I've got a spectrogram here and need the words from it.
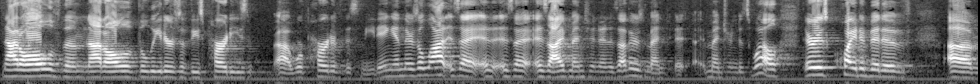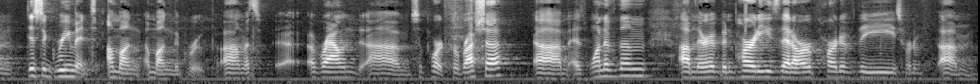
not all of them, not all of the leaders of these parties uh, were part of this meeting. And there's a lot, as, I, as, I, as I've mentioned and as others men- mentioned as well, there is quite a bit of um, disagreement among, among the group um, uh, around um, support for Russia um, as one of them. Um, there have been parties that are part of the sort of um,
